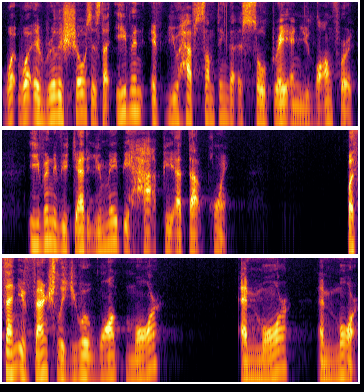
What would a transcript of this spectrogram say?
what, what it really shows is that even if you have something that is so great and you long for it, even if you get it, you may be happy at that point. But then eventually you will want more and more and more.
